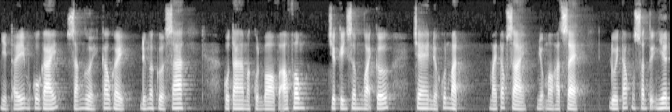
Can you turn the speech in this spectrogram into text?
nhìn thấy một cô gái sáng người cao gầy đứng ở cửa xa. Cô ta mặc quần bò và áo phông, chiếc kính sâm ngoại cỡ, che nửa khuôn mặt, mái tóc dài nhuộm màu hạt xẻ, đuôi tóc xoăn tự nhiên,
